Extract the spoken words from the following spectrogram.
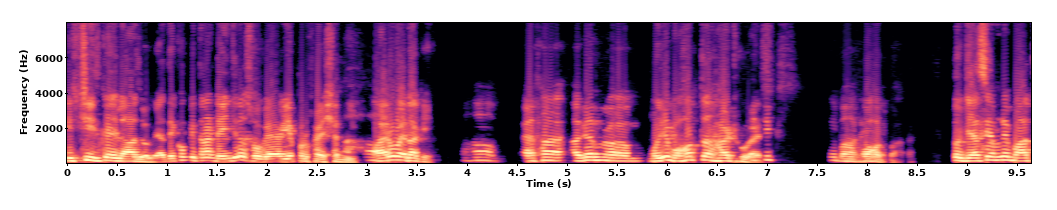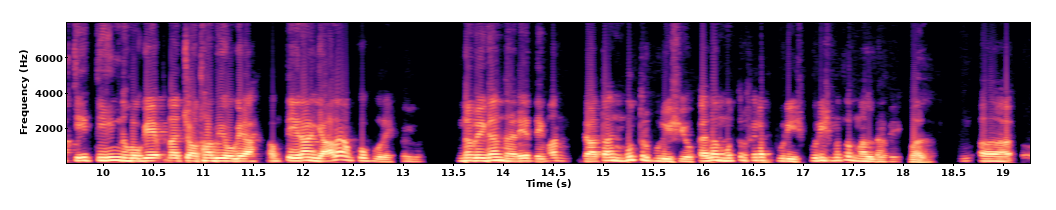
इस चीज़ का इलाज हो गया। देखो कितना डेंजरस हो गया ये प्रोफेशन हाँ। आयुर्वेदा की। हाँ ऐसा अगर मुझे बहुत हर्ट हुआ है। से बाहर है। बहुत बार तो जैसे हमने बात की तीन हो गए अपना चौथा भी हो गया अब तेरह याद है आपको पूरे। न वेगन धारे देवान ਗਾਤਾਨ ਮੂਤਰ ਪੁਰੀਸ਼ਿਓ ਪਹਿਲਾ ਮੂਤਰ ਫਿਰ ਪੁਰੀਸ਼ ਪੁਰੀਸ਼ ਮਤਲਬ ਮਲ ਦਾ ਵੇਗ ਮਲ। ਅਹ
